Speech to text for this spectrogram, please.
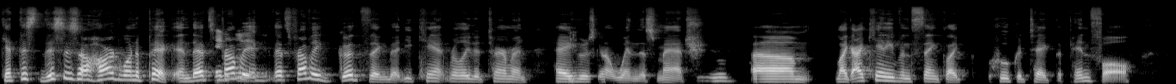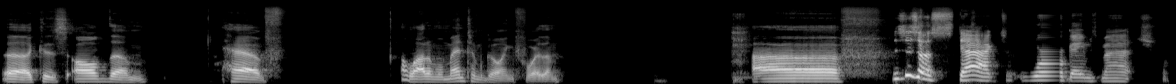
get this. This is a hard one to pick, and that's It probably is. that's probably a good thing that you can't really determine. Hey, who's going to win this match? Mhm. um like i can't even think like who could take the pinfall because all of them have a lot of momentum going for them uh This is a stacked War Games match. y-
